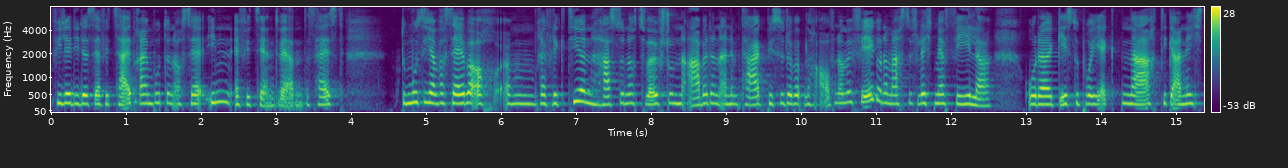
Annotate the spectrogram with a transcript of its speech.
viele, die da sehr viel Zeit reinbuttern, auch sehr ineffizient werden. Das heißt, du musst dich einfach selber auch ähm, reflektieren. Hast du noch zwölf Stunden Arbeit an einem Tag? Bist du da überhaupt noch aufnahmefähig oder machst du vielleicht mehr Fehler? Oder gehst du Projekten nach, die gar nicht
